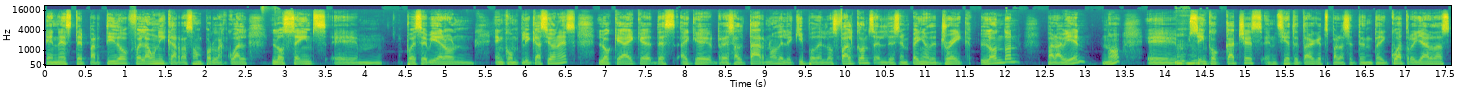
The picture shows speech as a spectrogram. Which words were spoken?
en este partido. Fue la única razón por la cual los Saints eh, pues se vieron en complicaciones. Lo que hay que, hay que resaltar, ¿no? Del equipo de los Falcons, el desempeño de Drake London, para bien, ¿no? Eh, Cinco catches en siete targets para 74 yardas.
